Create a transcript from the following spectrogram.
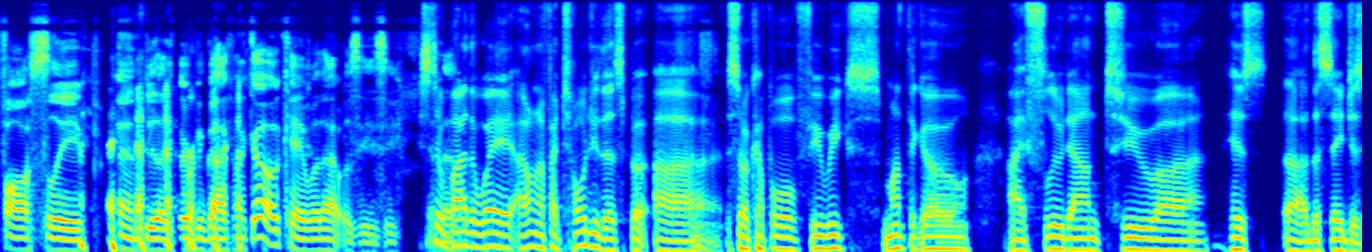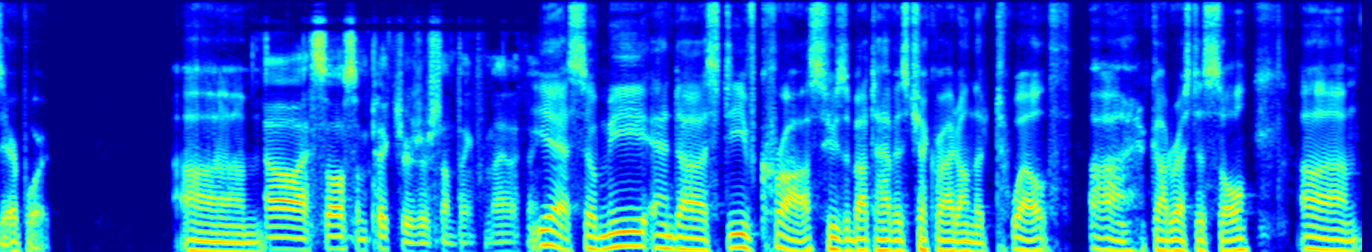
fall asleep and be like, they'll be back. like, oh, okay, well, that was easy. So, And by the way, I don't know if I told you this, but uh, so a couple few weeks, month ago, I flew down to uh, his uh, the Sages Airport. Um, oh, I saw some pictures or something from that, I think. yeah, so me and uh, Steve Cross, who's about to have his check ride on the twelfth. Uh, God rest his soul. Um,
